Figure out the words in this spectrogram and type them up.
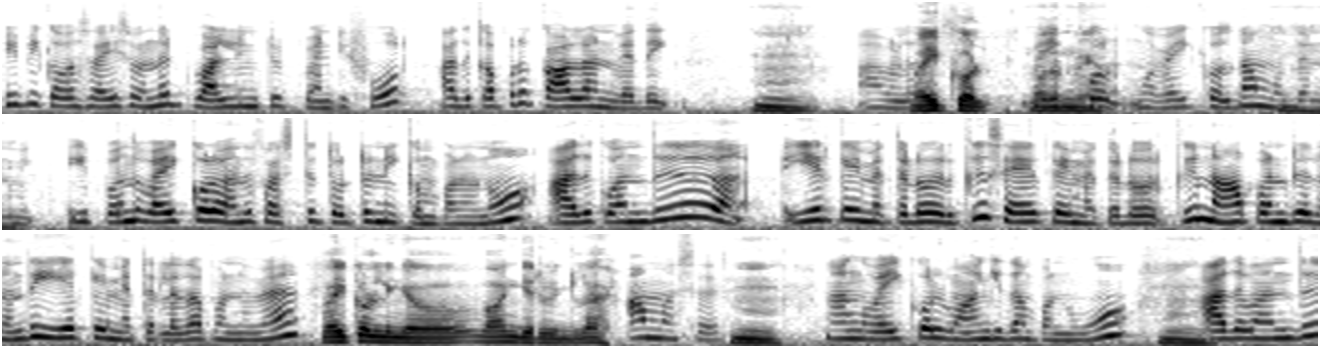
பிபி கவர் சைஸ் வந்து டுவெல் இன்ட்டு டுவெண்ட்டி ஃபோர் அதுக்கப்புறம் காளான் விதை. வைக்கோல் வைக்கோல் வைக்கோல் தான் முதன்மை. இப்போ வந்து வைக்கோலை வந்து ஃபஸ்ட்டு தொட்டு நீக்கம் பண்ணணும். அதுக்கு வந்து இயற்கை மெத்தடும் இருக்குது செயற்கை மெத்தடும் இருக்குது நான் பண்ணுறது வந்து இயற்கை மெத்தடில் தான் பண்ணுவேன். வைக்கோல் நீங்கள் வாங்கிடுவீங்களா ஆமாம் சார் நாங்கள் வைக்கோல் வாங்கி தான் பண்ணுவோம். அதை வந்து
